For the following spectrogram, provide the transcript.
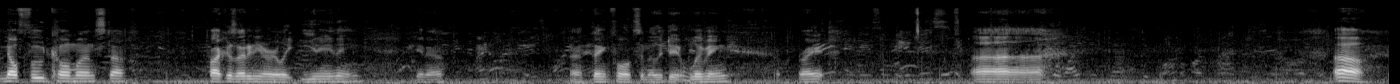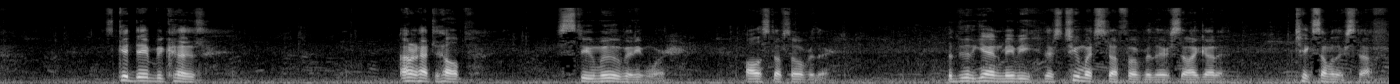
no food coma and stuff. Probably because I didn't even really eat anything, you know. Uh, thankful it's another day of living, right? Uh, oh, it's a good day because I don't have to help Stu move anymore. All the stuff's over there. But then again, maybe there's too much stuff over there, so I gotta take some of their stuff.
